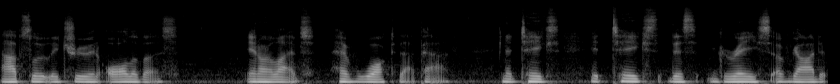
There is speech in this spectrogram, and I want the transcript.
absolutely true, and all of us in our lives have walked that path, and it takes it takes this grace of God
